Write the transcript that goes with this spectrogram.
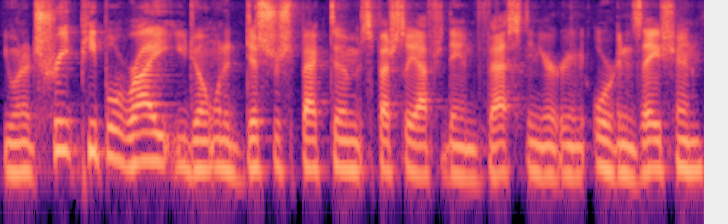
you want to treat people right, you don't want to disrespect them, especially after they invest in your organization.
